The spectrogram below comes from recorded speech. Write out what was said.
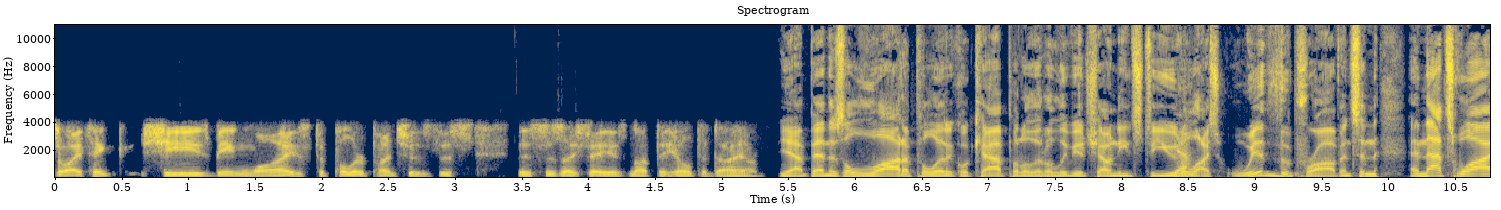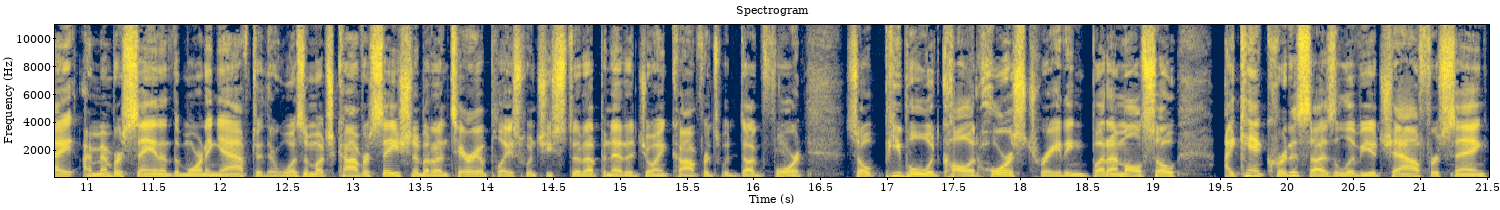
So I think she's being wise to pull her punches. This, this, as I say, is not the hill to die on. Yeah, Ben, there's a lot of political capital that Olivia Chow needs to utilize with the province. And and that's why I remember saying it the morning after, there wasn't much conversation about Ontario Place when she stood up and had a joint conference with Doug Ford. So people would call it horse trading, but I'm also, I can't criticize Olivia Chow for saying,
